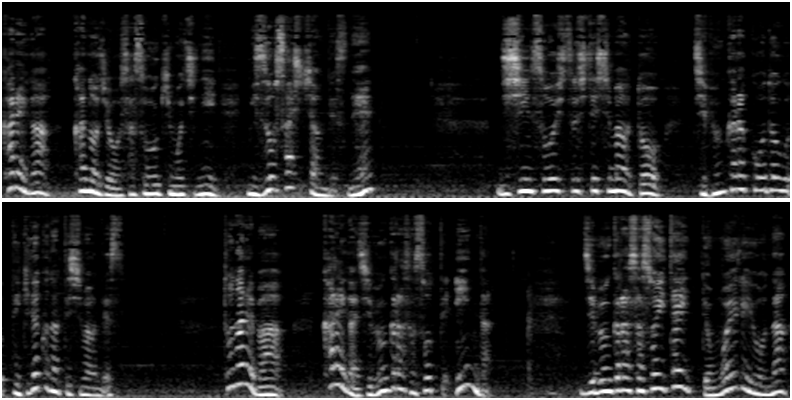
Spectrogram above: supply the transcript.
彼が彼女を誘う気持ちに水を差しちゃうんですね。自信喪失してしまうと自分から行動できなくなってしまうんです。となれば彼が自分から誘っていいんだ。自分から誘いたいって思えるような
